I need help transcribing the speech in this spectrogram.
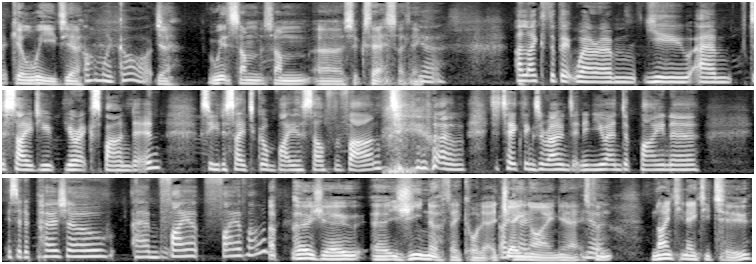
it? kill weeds. Yeah, oh my god. yeah. with some some uh, success, I think. Yeah. I like the bit where um, you um, decide you, you're expanding. So you decide to go and buy yourself a van to, um, to take things around in, and you end up buying a, is it a Peugeot um, fire, fire van? A Peugeot uh, G9, they call it, a Okay. J9. Yeah, it's Yeah. from 1982.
